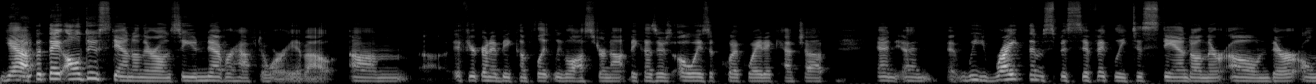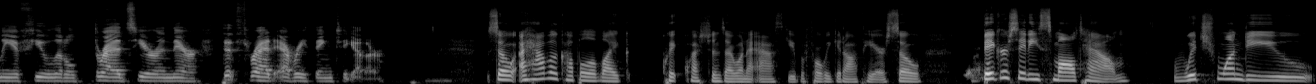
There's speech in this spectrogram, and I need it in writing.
yeah, but they all do stand on their own, so you never have to worry about um, uh, if you're going to be completely lost or not, because there's always a quick way to catch up. And and we write them specifically to stand on their own. There are only a few little threads here and there that thread everything together. So I have a couple of like quick questions I want to ask you before we get off here. So, bigger city, small town. Which one do you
